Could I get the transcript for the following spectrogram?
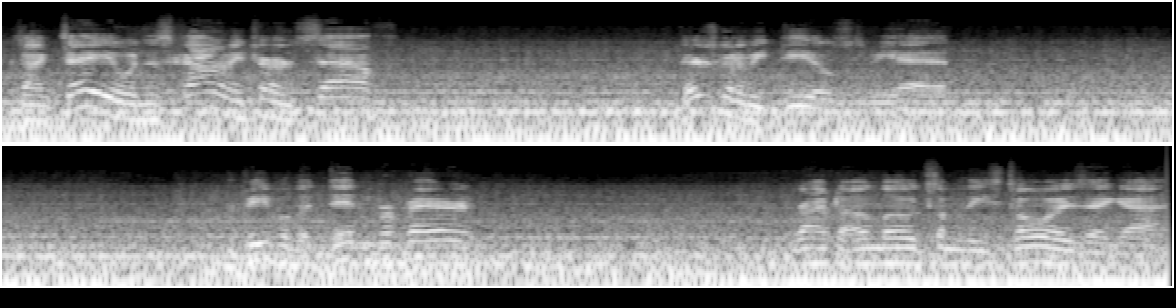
Because I can tell you, when this economy turns south, there's going to be deals to be had. The people that didn't prepare, we're going to have to unload some of these toys they got.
